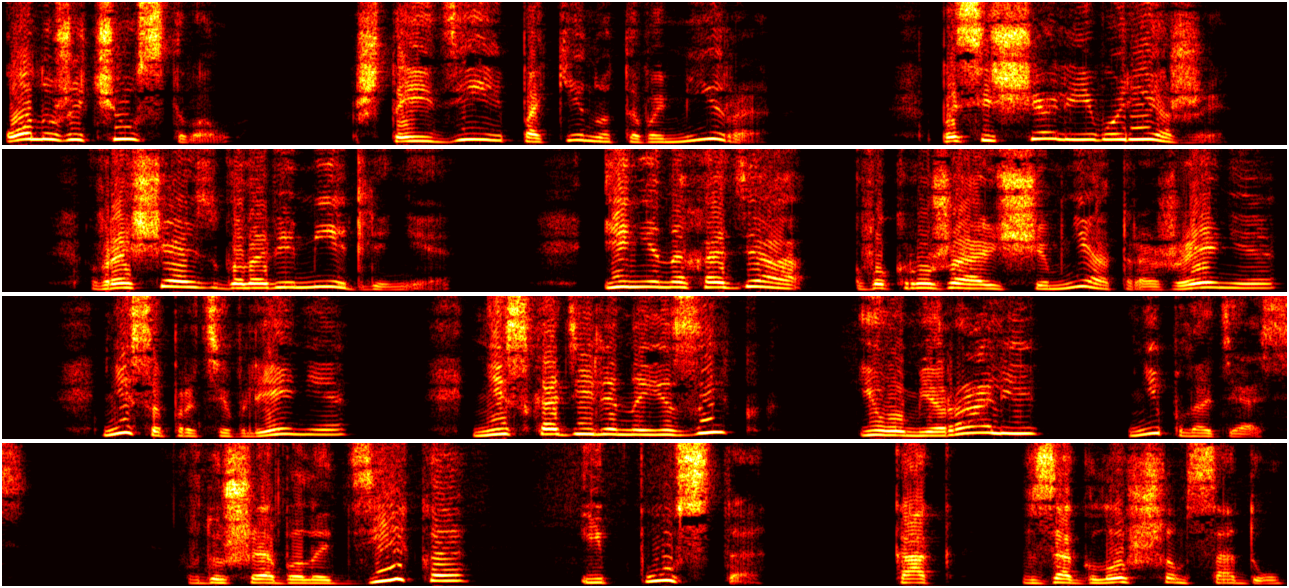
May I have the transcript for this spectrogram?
Он уже чувствовал, что идеи покинутого мира посещали его реже, вращаясь в голове медленнее и не находя в окружающем ни отражения, ни сопротивления, не сходили на язык и умирали, не плодясь. В душе было дико и пусто, как в заглохшем саду.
